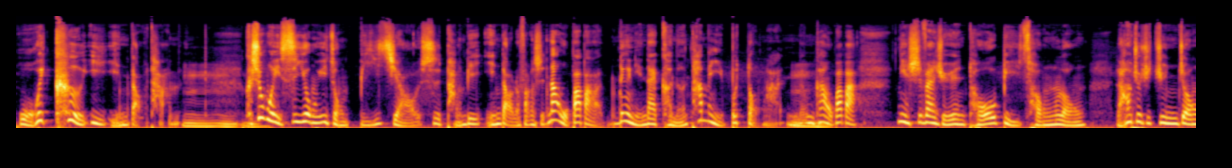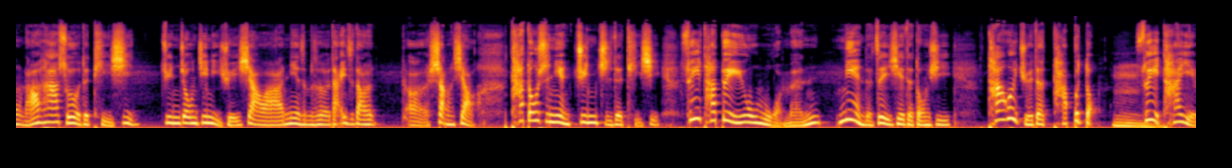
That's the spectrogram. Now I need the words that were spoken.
我会刻意引导他们。嗯可是我也是用一种比较是旁边引导的方式。那我爸爸那个年代可能他们也不懂啊。你看我爸爸念师范学院，投笔从戎，然后就去军中，然后他所有的体系，军中经理学校啊，念什么什么，他一直到呃上校，他都是念军职的体系，所以他对于我们念的这些的东西，他会觉得他不懂，嗯，所以他也。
